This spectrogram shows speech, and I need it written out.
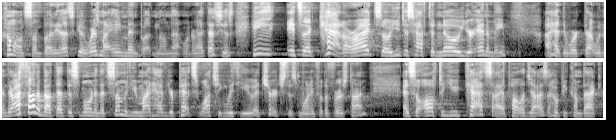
Come on, somebody. That's good. Where's my amen button on that one, right? That's just, he, it's a cat, all right? So you just have to know your enemy. I had to work that one in there. I thought about that this morning that some of you might have your pets watching with you at church this morning for the first time. And so, all to you cats, I apologize. I hope you come back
